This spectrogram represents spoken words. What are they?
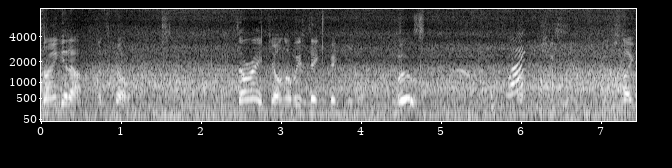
Try and get up. Let's go. It's all right, Jill. Nobody's taking pictures of it. Move. What? She's, she's like,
